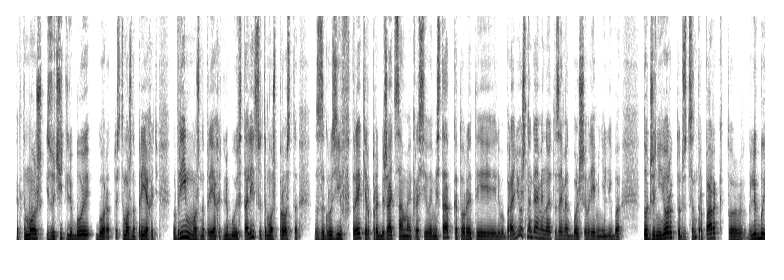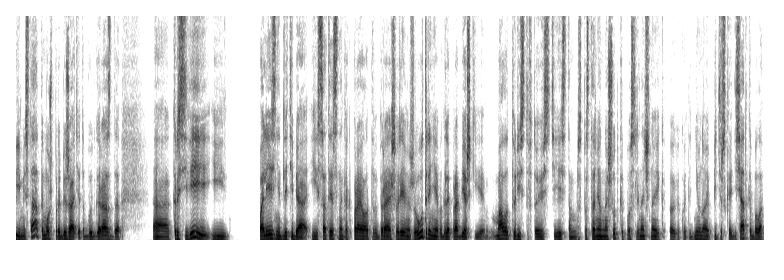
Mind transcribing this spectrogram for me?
как ты можешь изучить любой город. То есть можно приехать в Рим, можно приехать в любую столицу, ты можешь просто, загрузив трекер, пробежать самые красивые места, которые ты либо пройдешь ногами, но это займет больше времени, либо тот же Нью-Йорк, тот же Центр-парк, то любые места ты можешь пробежать. Это будет гораздо э, красивее и полезнее для тебя. И, соответственно, как правило, ты выбираешь время же утреннее для пробежки, мало туристов. То есть есть там распространенная шутка после ночной, ой, какой-то дневной питерская десятка была.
